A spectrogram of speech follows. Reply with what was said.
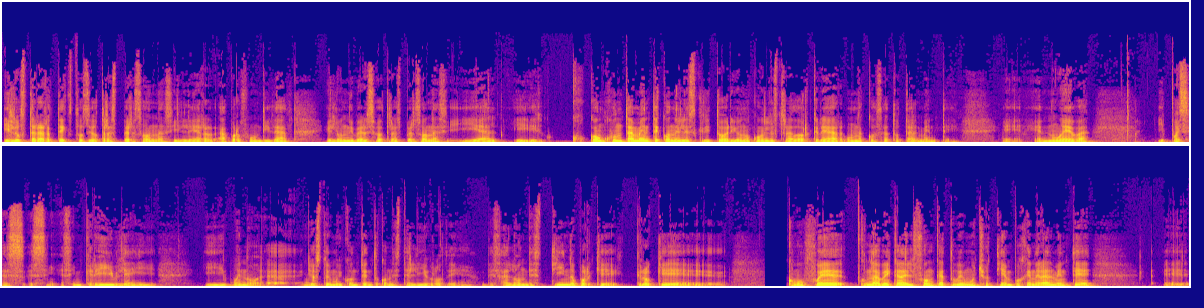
ilustrar textos de otras personas y leer a profundidad el universo de otras personas y, al, y conjuntamente con el escritor y uno con el ilustrador crear una cosa totalmente eh, nueva y pues es, increíble y, y bueno, eh, yo estoy muy contento con este libro de, de Salón Destino porque creo que como fue con la beca del FONCA tuve mucho tiempo, generalmente eh,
